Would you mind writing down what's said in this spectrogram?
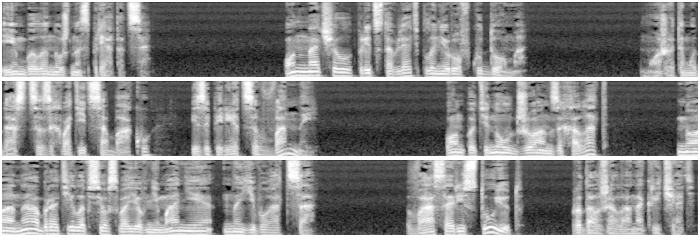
Им было нужно спрятаться. Он начал представлять планировку дома. Может, им удастся захватить собаку и запереться в ванной? Он потянул Джоан за халат, но она обратила все свое внимание на его отца. «Вас арестуют!» — продолжала она кричать.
